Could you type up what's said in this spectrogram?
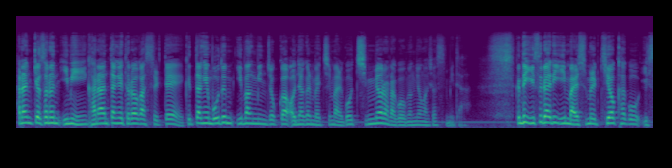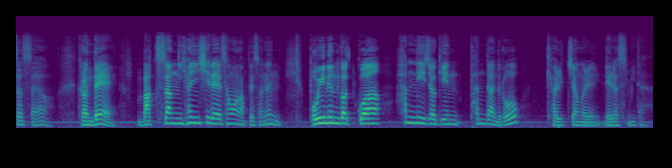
하나님께서는 이미 가나안 땅에 들어갔을 때 그 땅의 모든 이방 민족과 언약을 맺지 말고 진멸하라고 명령하셨습니다. 근데 이스라엘이 이 말씀을 기억하고 있었어요. 그런데 막상 현실의 상황 앞에서는 보이는 것과 합리적인 판단으로 결정을 내렸습니다.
